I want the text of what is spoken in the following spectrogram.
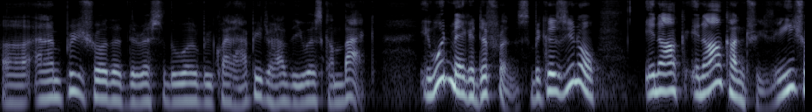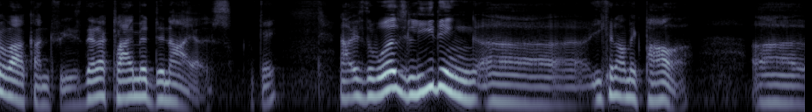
Uh, and I'm pretty sure that the rest of the world will be quite happy to have the U.S. come back. It would make a difference because you know, in our in our countries, in each of our countries, there are climate deniers. Okay, now, if the world's leading uh, economic power uh,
